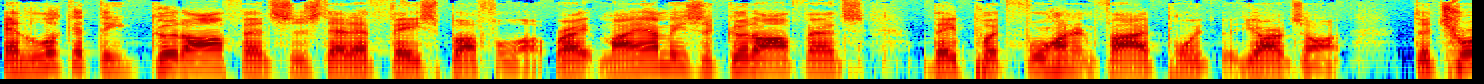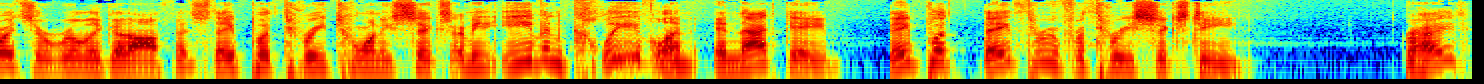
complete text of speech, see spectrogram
and look at the good offenses that have faced Buffalo, right? Miami's a good offense. They put 405 point yards on. Detroit's a really good offense. They put 326. I mean, even Cleveland in that game, they put they threw for 316. Right?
